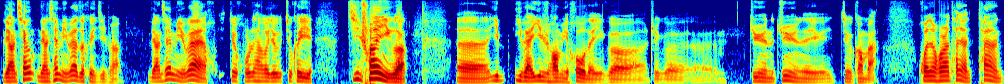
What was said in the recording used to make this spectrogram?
两千两千米外都可以击穿，两千米外这虎式坦克就就可以击穿一个。呃，一一百一十毫米厚的一个这个均匀的均匀的一个这个钢板，换句话说，他想他想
